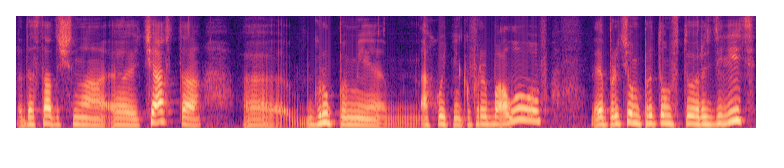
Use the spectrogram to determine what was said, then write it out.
достаточно э, часто э, группами охотников-рыболовов, э, причем при том, что разделить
